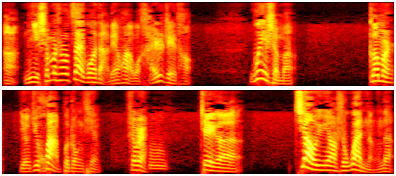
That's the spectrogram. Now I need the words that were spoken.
啊，你什么时候再给我打电话，我还是这套。为什么？哥们儿有句话不中听，是不是？嗯。这个教育要是万能的，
